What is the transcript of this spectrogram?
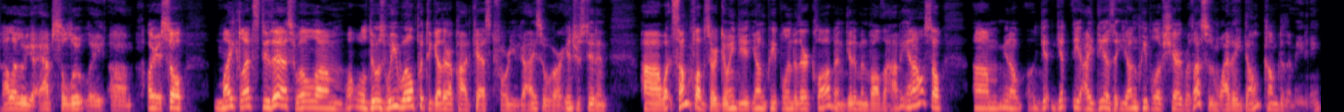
Hallelujah! Absolutely. Um, okay, so Mike, let's do this. We'll um, what we'll do is we will put together a podcast for you guys who are interested in uh, what some clubs are doing to get young people into their club and get them involved in the hobby, and also, um, you know, get get the ideas that young people have shared with us and why they don't come to the meeting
